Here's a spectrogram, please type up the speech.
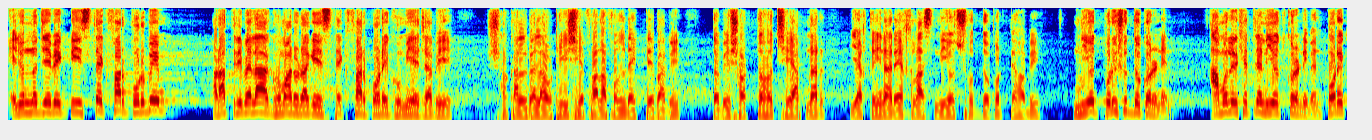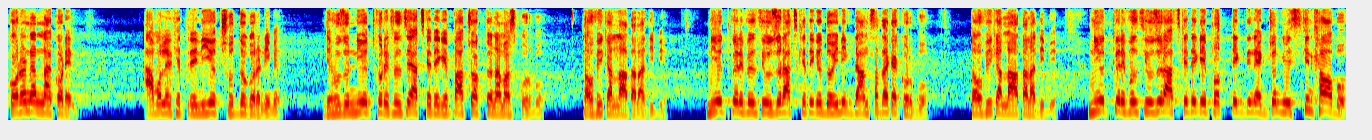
এই জন্য যে ব্যক্তি ইস্তেকফার পড়বে রাত্রিবেলা ঘুমানোর আগে ইস্তেকফার পড়ে ঘুমিয়ে যাবে সকালবেলা উঠেই সে ফলাফল দেখতে পাবে। তবে শর্ত হচ্ছে আপনার ইয়াকিন আর এখলাস নিয়ত শুদ্ধ করতে হবে। নিয়ত পরিশুদ্ধ করে নেন। আমলের ক্ষেত্রে নিয়ত করে নেবেন। পরে করেন আর না করেন, আমলের ক্ষেত্রে নিয়ত শুদ্ধ করে নেবেন। যে হুজুর নিয়ত করে ফেলছে, আজকে থেকে পাঁচ ওয়াক্ত নামাজ পড়ব। তৌফিক আল্লাহ তালা দিবে। নিয়ত করে ফেলছি, হুজুর, আজকে থেকে দৈনিক দান সাদাকা করব। তৌফিক আল্লাহ তালা দিবে। নিয়ত করে ফেলছি, হুজুর, আজকে থেকে প্রত্যেক দিন একজন মিসকিন খাওয়াবো।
